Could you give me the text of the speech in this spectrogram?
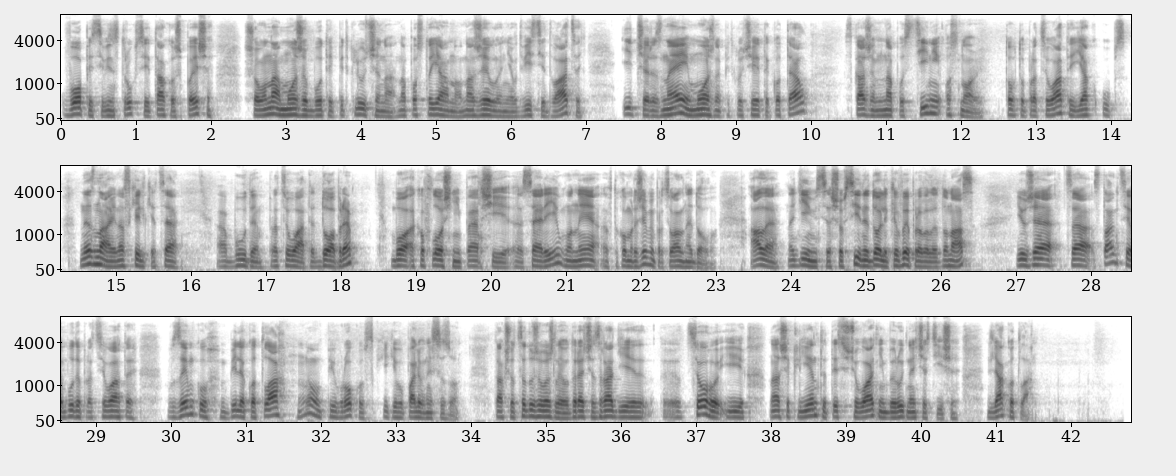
в описі в інструкції також пише, що вона може бути підключена на постоянне наживлення в 220 і через неї можна підключити котел, скажімо, на постійній основі. Тобто працювати як УПС. Не знаю, наскільки це е, буде працювати добре, бо екофлошні перші е, серії вони в такому режимі працювали недовго. Але надіємося, що всі недоліки виправили до нас. І вже ця станція буде працювати взимку біля котла ну, півроку, скільки в опалювальний сезон. Так що це дуже важливо. До речі, зраді е, цього і наші клієнти 1000 ватні беруть найчастіше для котла.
